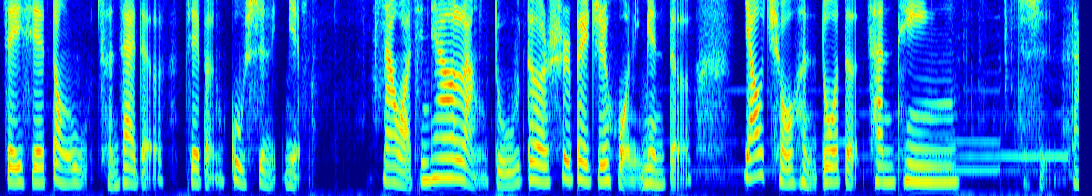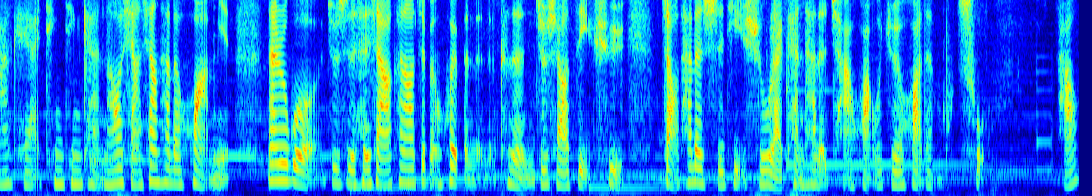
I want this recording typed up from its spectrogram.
这一些动物存在的这本故事里面。那我今天要朗读的是《贝之火》里面的要求很多的餐厅，就是大家可以来听听看，然后想象它的画面。那如果就是很想要看到这本绘本的人，可能就是要自己去找它的实体书来看它的插画，我觉得画得很不错。好，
